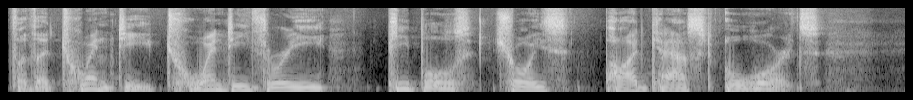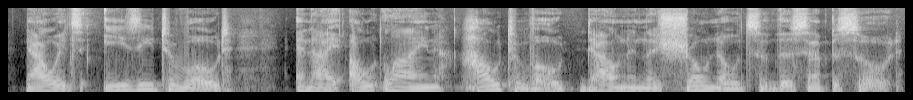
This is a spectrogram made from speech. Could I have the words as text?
for the 2023 People's Choice Podcast Awards. Now it's easy to vote, and I outline how to vote down in the show notes of this episode.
